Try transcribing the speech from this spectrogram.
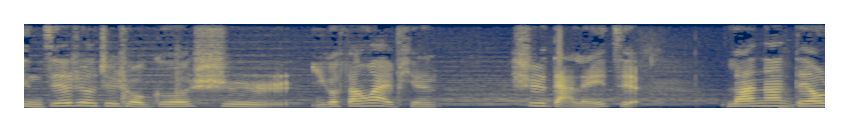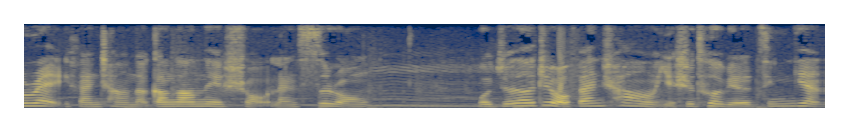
紧接着这首歌是一个番外篇，是打雷姐 Lana Del Rey 翻唱的刚刚那首《蓝丝绒》。我觉得这首翻唱也是特别的惊艳，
